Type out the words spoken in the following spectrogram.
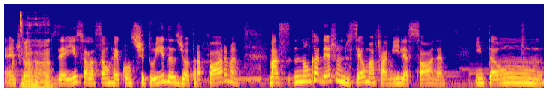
A gente uhum. dizer isso, elas são reconstituídas de outra forma, mas nunca deixam de ser uma família só, né? Então,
